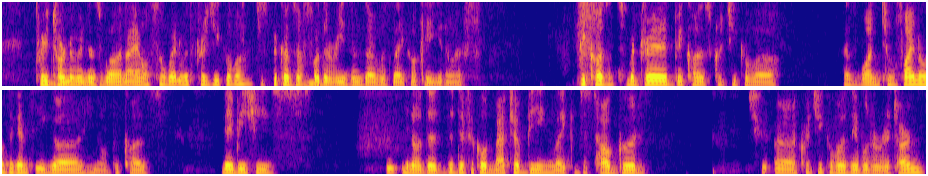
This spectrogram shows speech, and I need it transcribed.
pre-tournament as well, and I also went with Krejcikova just because of for the reasons I was like, okay, you know, if because it's Madrid, because Krejcikova has won two finals against Iga, you know, because maybe she's, you know, the the difficult matchup being like just how good she- uh, is able to return,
